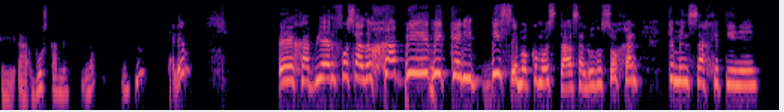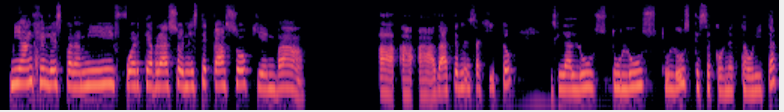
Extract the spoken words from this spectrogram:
eh, ah, búscame, ¿no? Uh. ¿Vale? Eh, Javier Fosado, Javi, queridísimo, ¿cómo estás? Saludos, Ojar. ¿Qué mensaje tiene mi ángeles para mí? Fuerte abrazo. En este caso, quien va a, darte mensajito es la luz, tu luz, tu luz que se conecta ahorita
